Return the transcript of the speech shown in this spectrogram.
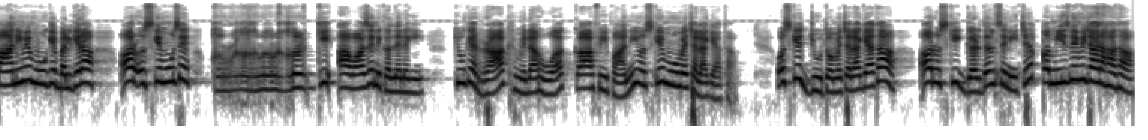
پانی میں منہ کے بل گرا اور اس کے منہ سے کی آوازیں نکلنے لگیں، کیونکہ راکھ ملا ہوا کافی پانی اس کے منہ میں چلا گیا تھا۔ اس کے جوتوں میں چلا گیا تھا اور اس کی گردن سے نیچے قمیض میں بھی جا رہا تھا۔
